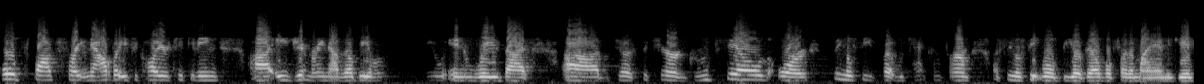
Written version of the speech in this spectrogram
hold spots right now, but if you call your ticketing uh, agent right now, they'll be able to you in ways that uh, to secure group sales or single seats, but we can't confirm a single seat will be available for the Miami game.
